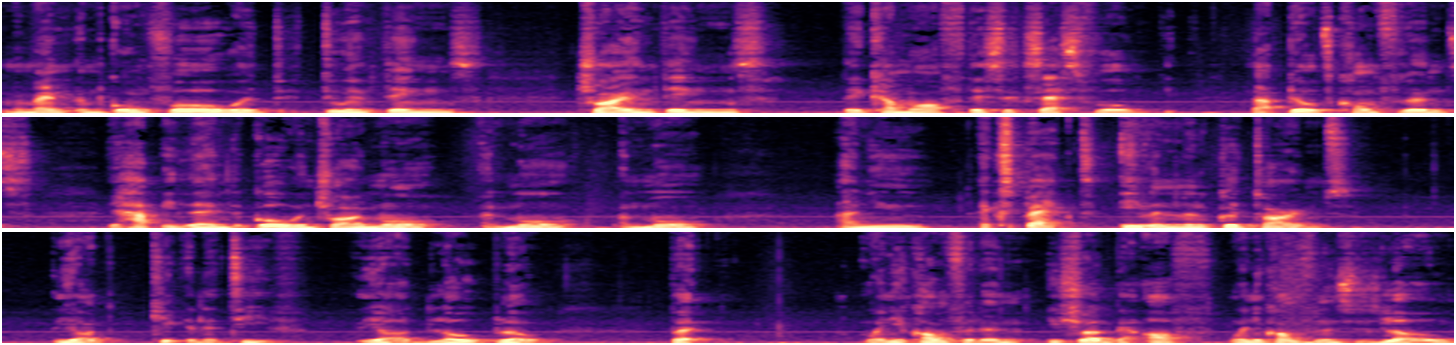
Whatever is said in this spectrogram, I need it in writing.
Momentum going forward, doing things, trying things. They come off, they're successful. That builds confidence. You're happy then to go and try more and more and more. And you expect, even in the good times, the odd kick in the teeth, the odd low blow. But when you're confident, you shrug that off. When your confidence is low,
